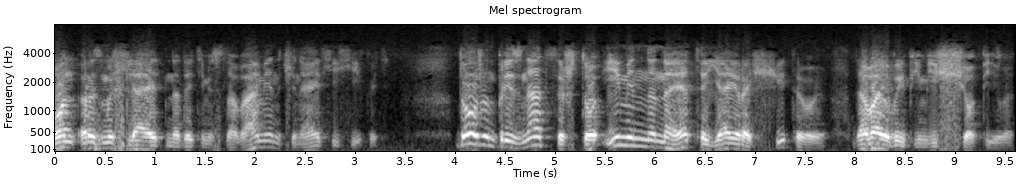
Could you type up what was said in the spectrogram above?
Он размышляет над этими словами и начинает хихикать. Должен признаться, что именно на это я и рассчитываю. Давай выпьем еще пиво.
